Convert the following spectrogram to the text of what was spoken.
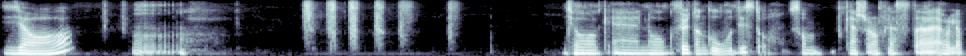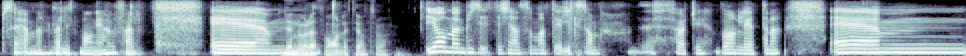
Ja. Mm. Jag är nog, förutom godis då, som kanske de flesta är, höll jag på att säga, men väldigt många i alla fall. Ehm, Det är nog rätt vanligt, jag tror. Ja, men precis. Det känns som att det liksom eh, hör till vanligheterna. Ehm,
